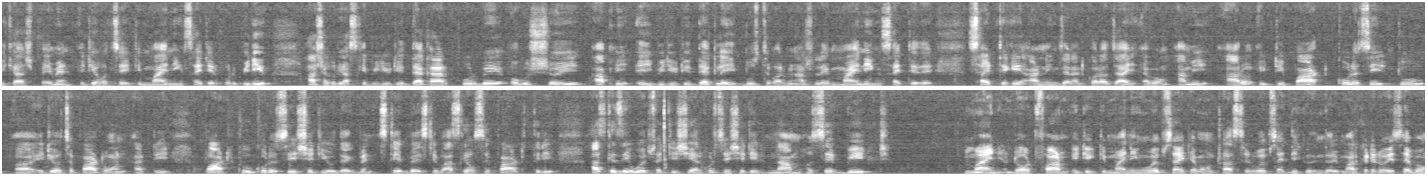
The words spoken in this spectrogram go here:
বিকাশ পেমেন্ট এটি হচ্ছে একটি মাইনিং সাইটের ফর ভিডিও আশা করি আজকে ভিডিওটি দেখার পূর্বে অবশ্যই আপনি এই ভিডিওটি দেখলেই বুঝতে পারবেন আসলে মাইনিং সাইটে সাইট থেকে আর্নিং জেনারেট করা যায় এবং আমি আরও একটি পার্ট করেছি টু এটি হচ্ছে পার্ট ওয়ান একটি পার্ট টু করেছি, সেটিও দেখবেন স্টেপ বাই স্টেপ আজকে হচ্ছে পার্ট থ্রি আজকে যে ওয়েবসাইটটি শেয়ার করছি, সেটির নাম হচ্ছে বিট মাইন ডট ফার্ম এটি একটি মাইনিং ওয়েবসাইট এবং ট্রাস্টের ওয়েবসাইট দীর্ঘদিন ধরে মার্কেটে রয়েছে এবং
